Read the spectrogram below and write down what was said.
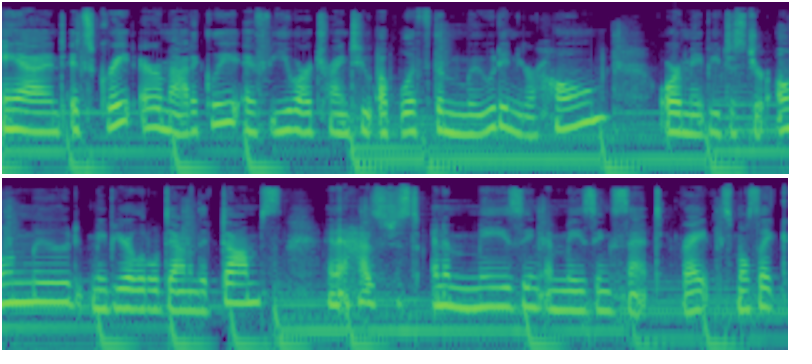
And it's great aromatically if you are trying to uplift the mood in your home or maybe just your own mood. Maybe you're a little down in the dumps and it has just an amazing, amazing scent, right? It smells like,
